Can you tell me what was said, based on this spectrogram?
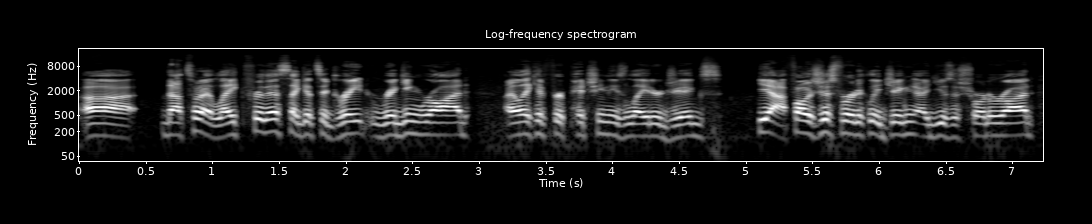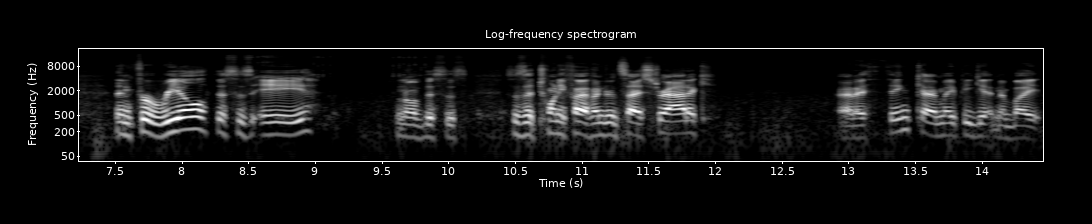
Uh, that's what I like for this. Like it's a great rigging rod. I like it for pitching these lighter jigs. Yeah, if I was just vertically jigging, I'd use a shorter rod. Then for reel, this is a, I don't know if this is, this is a 2500 size Stratic. And I think I might be getting a bite.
